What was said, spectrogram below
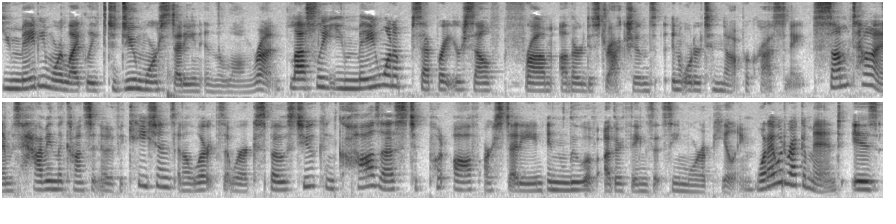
you may be more likely to do more studying in the long run. Lastly, you may want to separate yourself from other distractions in order to not procrastinate. Sometimes having the constant notifications and alerts that we're exposed to can cause us to put off our studying in lieu of other things that seem more appealing. What I would recommend is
